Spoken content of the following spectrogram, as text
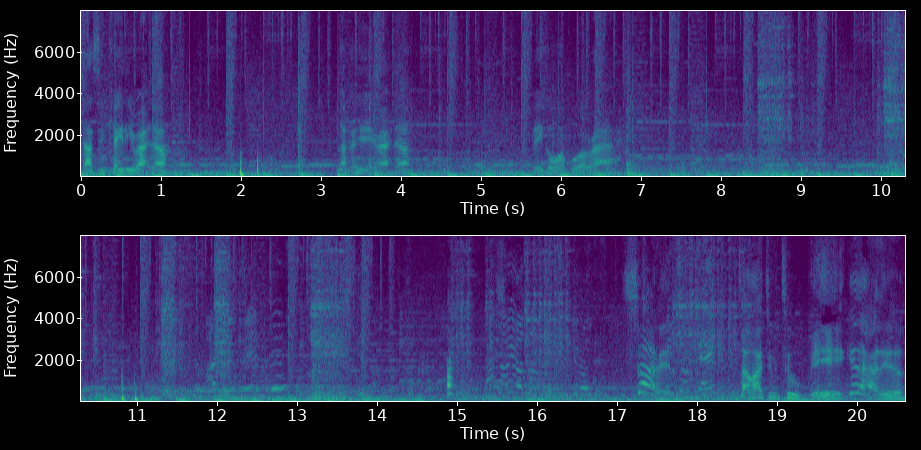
Y'all see KD right there? Knucklehead right there. They going for a ride. Talking about you too big. Get out of here.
